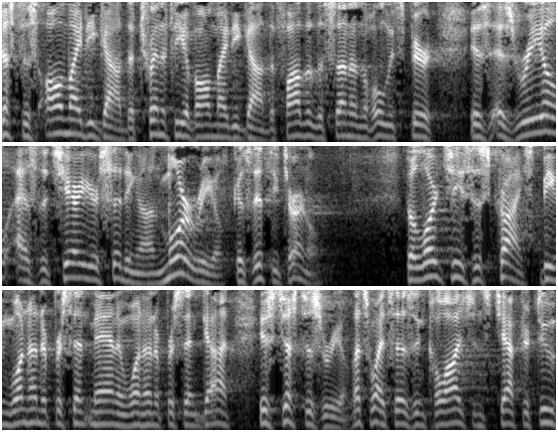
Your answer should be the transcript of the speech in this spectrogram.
Just as Almighty God, the Trinity of Almighty God, the Father, the Son, and the Holy Spirit is as real as the chair you're sitting on, more real because it's eternal. The Lord Jesus Christ, being 100% man and 100% God, is just as real. That's why it says in Colossians chapter 2,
